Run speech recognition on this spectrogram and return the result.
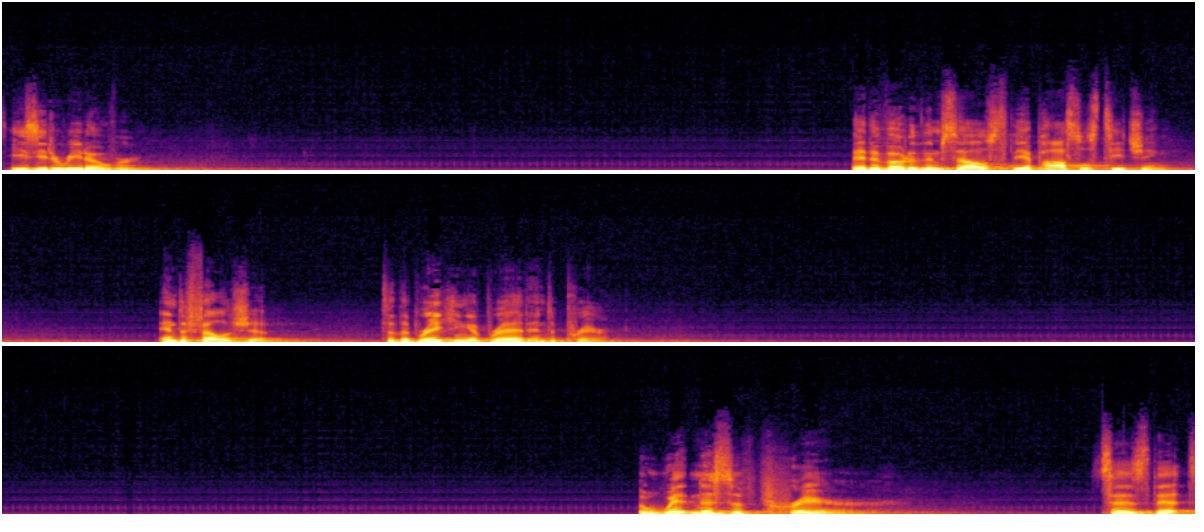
it's easy to read over. They devoted themselves to the apostles' teaching and to fellowship, to the breaking of bread and to prayer. The witness of prayer says that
